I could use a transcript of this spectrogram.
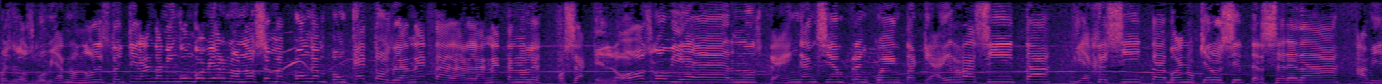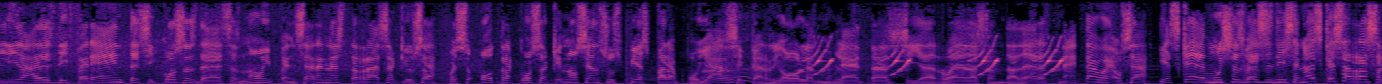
pues, los gobiernos, no le estoy tirando a ningún gobierno, no se me pongan ponquetos, la neta, la, neta no le. O sea, que los gobiernos tengan siempre en cuenta que hay racita viejecita, bueno, quiero decir tercera edad, habilidades diferentes y cosas de esas, ¿no? Y pensar en esta raza que usa, pues, otra cosa que no sean sus pies para apoyarse, ah. carriolas, muletas, silla de ruedas, andaderas. Neta, güey, o sea, y es que muchas veces dicen, no, es que esa raza,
